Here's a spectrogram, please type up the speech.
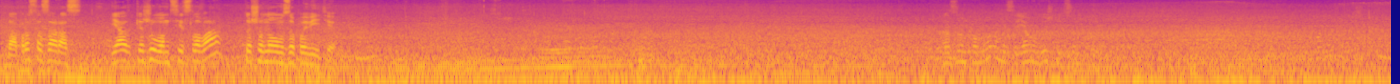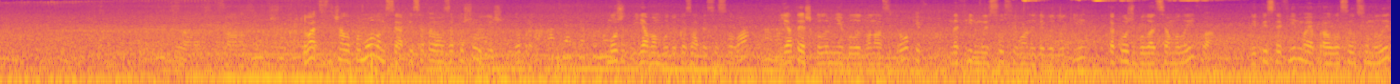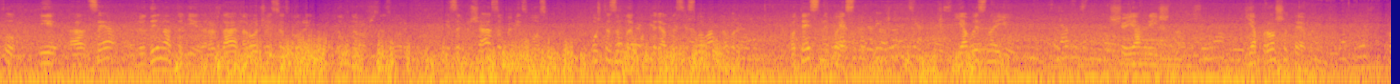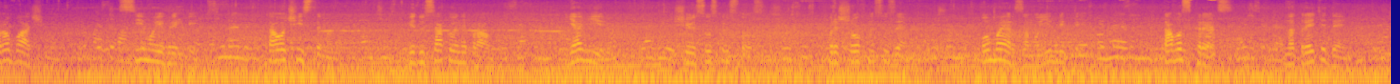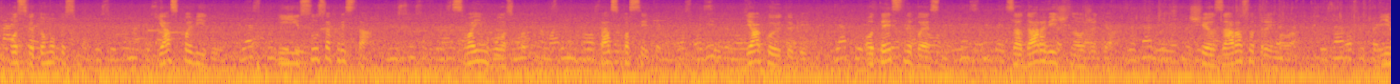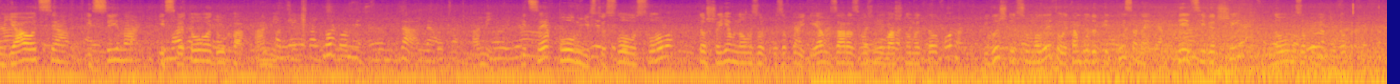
Да, просто зараз я кажу вам ці слова, то що в новому заповіті. Разом помолимося, я вам вишлю цю молитву. Зараз, зараз запишу. Давайте спочатку помолимося, а після того я вам запишу і добре? Може, я вам буду казати ці слова. Я теж, коли мені було 12 років, на фільмі Ісус Іван і Леведуки також була ця молитва. І після фільму я проголосив цю молитву, і е, це людина тоді народжується згори, дух народжується згори. І заключає заповіт з. Можете за мною повторяти ці слова, добре? Отець Небесний, я визнаю, що я грішна. я прошу тебе, пробач мені всі мої гріхи та очисти мене від усякої неправди. Я вірю, що Ісус Христос прийшов на цю землю, помер за мої гріхи та воскрес на третій день по Святому Письму. Я сповідую Ісуса Христа своїм Господом та Спасителем. Дякую тобі, Отець Небесний, за дар вічного життя, що я зараз отримала. В ім'я Отця і Сина, і Святого Духа. Амінь. Амінь. І це повністю слово слово, то, що є в новому зап- заповіті. Я зараз візьму ваш номер телефона і вишлю цю молитву, і там буде підписано, де ці вірші в новому заповіті. Добре?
